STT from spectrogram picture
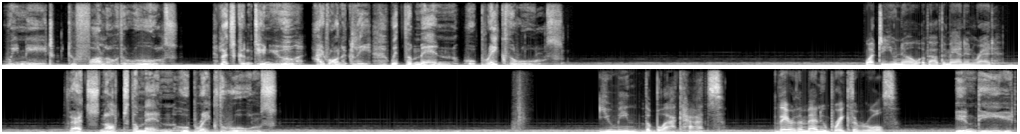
We need to follow the rules. Let's continue, ironically, with the men who break the rules. What do you know about the man in red? That's not the men who break the rules. You mean the black hats? They're the men who break the rules? Indeed.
